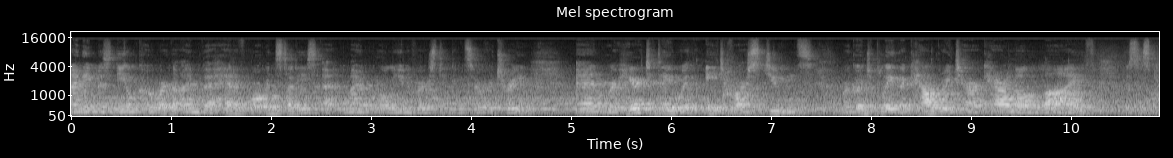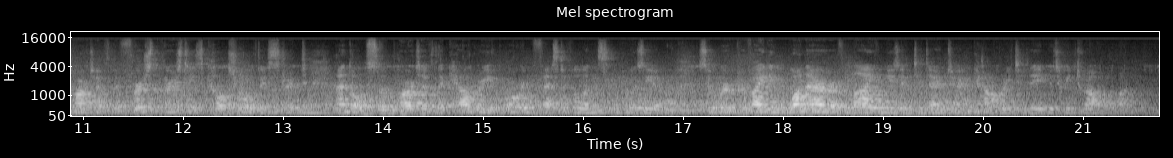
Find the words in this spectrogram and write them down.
My name is Neil Cockburn. I'm the head of organ studies at Mount Royal University Conservatory and we're here today with eight of our students. We're going to play the Calgary Tower Carillon live. This is part of the First Thursdays Cultural District and also part of the Calgary Organ Festival and Symposium. So we're providing one hour of live music to downtown Calgary today between 12 and 1.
